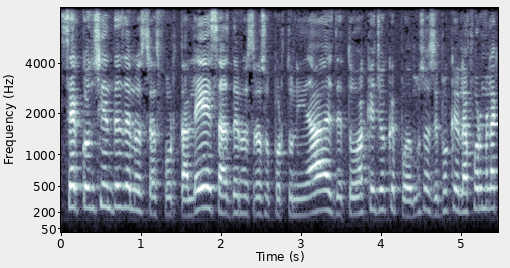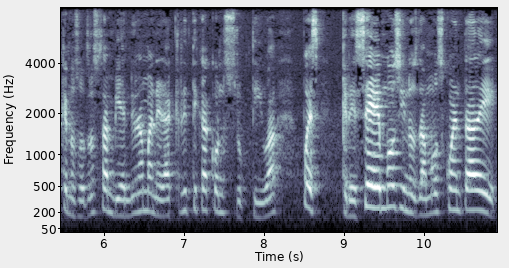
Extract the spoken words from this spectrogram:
ser conscientes de nuestras fortalezas, de nuestras oportunidades, de todo aquello que podemos hacer, porque es la forma en la que nosotros también de una manera crítica, constructiva, pues crecemos y nos damos cuenta de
